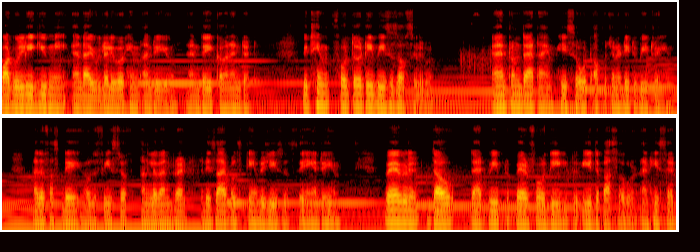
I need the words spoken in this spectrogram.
What will ye give me, and I will deliver him unto you? And they covenanted with him for thirty pieces of silver. And from that time he sought opportunity to betray him. At the first day of the feast of unleavened bread, the disciples came to Jesus, saying unto him, Where wilt thou that we prepare for thee to eat the Passover? And he said,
